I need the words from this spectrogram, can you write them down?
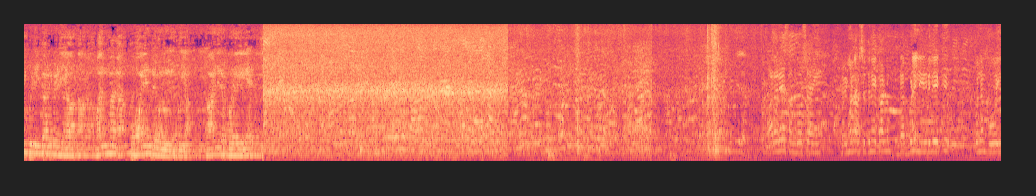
എത്തിപ്പിടിക്കാൻ കഴിയാത്ത മന്മന പോയിന്റുകൾ ഉയർത്തിയ കാഞ്ഞിരപ്പുഴയിലെ വളരെ സന്തോഷമായി. കഴിഞ്ഞ വർഷത്തിനേക്കാളും ഡബിൾ ലീഡിലേക്ക് കൊല്ലം പോയി.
